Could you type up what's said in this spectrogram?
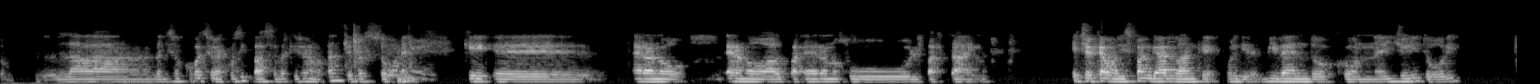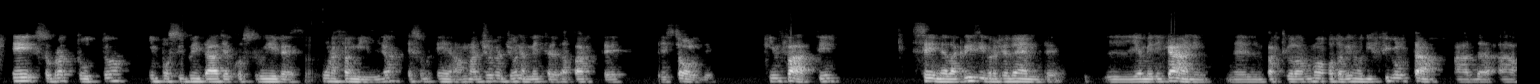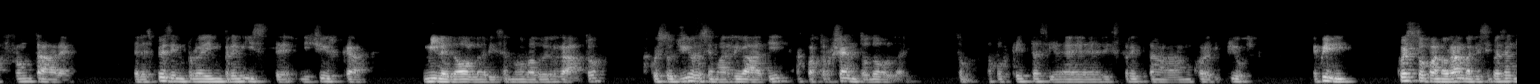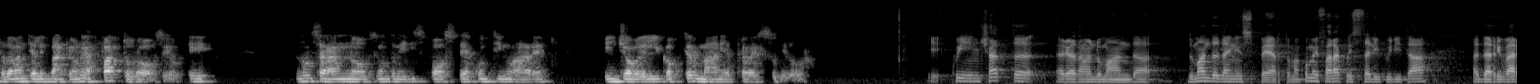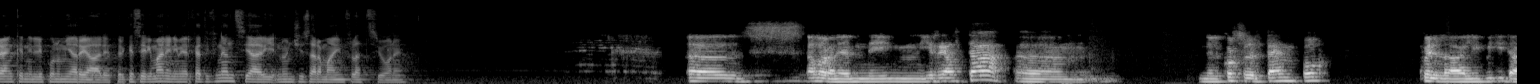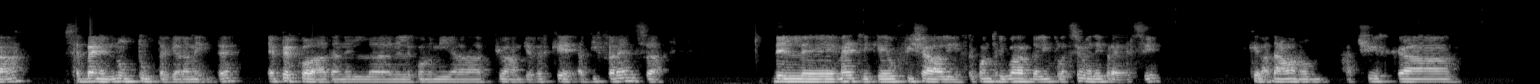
La, la disoccupazione è così bassa perché c'erano tante persone che eh, erano, erano, al, erano, sul part-time e cercavano di sfangarla anche, vuol dire, vivendo con i genitori e soprattutto impossibilitati a costruire una famiglia e, e a maggior ragione a mettere da parte dei soldi. Infatti, se nella crisi precedente gli americani, in particolar modo, avevano difficoltà ad, ad affrontare delle spese impre- impreviste di circa 1000 dollari se non vado errato, a questo giro siamo arrivati a 400 dollari. Insomma, la forchetta si è ristretta ancora di più. E quindi questo panorama che si presenta davanti alle banche non è affatto roseo e non saranno, secondo me, disposte a continuare il gioco dell'helicopter money attraverso di loro. E qui in chat è arrivata una domanda, domanda da inesperto, ma come farà questa liquidità ad arrivare anche nell'economia reale, perché se rimane nei mercati finanziari non ci sarà mai inflazione. Uh, allora, in, realtà um, nel corso del tempo quella liquidità, sebbene non tutta chiaramente, è percolata nel, nell'economia più ampia, perché a differenza delle metriche ufficiali per quanto riguarda l'inflazione dei prezzi, che la davano a circa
